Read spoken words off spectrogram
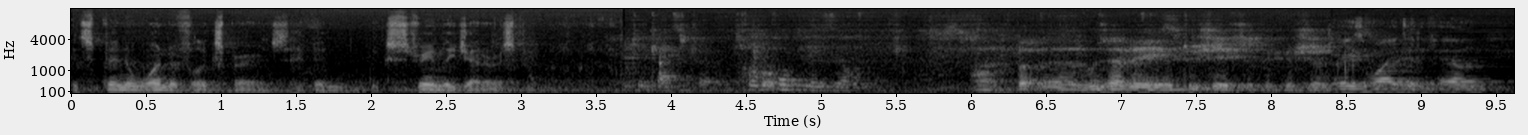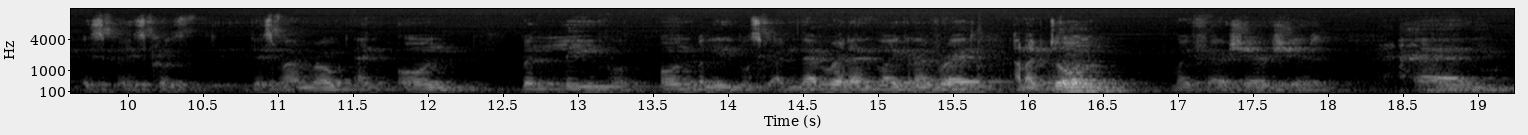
it's been a wonderful experience. They've been extremely generous people. de Castro. Trop complaisant. Ah, vous avez touché sur quelque chose. The reason why I did the film is is because this man wrote an unbelievable, unbelievable. I've never read anything like it. I've read and I've done my fair share of shit um,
